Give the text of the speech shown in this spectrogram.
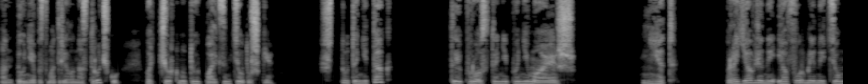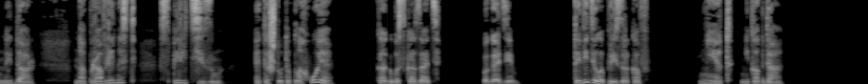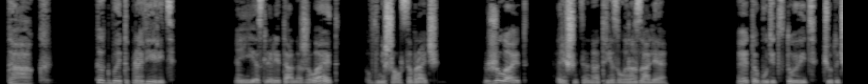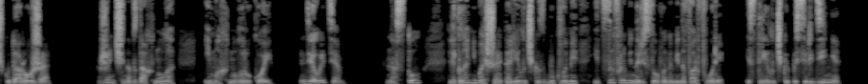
Антония посмотрела на строчку, подчеркнутую пальцем тетушки. Что-то не так? Ты просто не понимаешь. Нет. Проявленный и оформленный темный дар, направленность, спиритизм. Это что-то плохое? Как бы сказать? Погоди. Ты видела призраков? Нет, никогда. Так. Как бы это проверить? Если Ритана желает, вмешался врач. Желает, решительно отрезала Розалия. Это будет стоить чуточку дороже. Женщина вздохнула и махнула рукой. Делайте. На стол легла небольшая тарелочка с буквами и цифрами, нарисованными на фарфоре, и стрелочкой посередине.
